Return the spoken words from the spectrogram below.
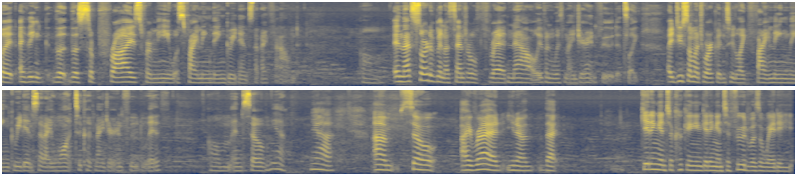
but I think the the surprise for me was finding the ingredients that I found. And that's sort of been a central thread now even with nigerian food. It's like i do so much work into like finding the ingredients that i want to cook nigerian food with. Um, and so yeah. Yeah. Um, so I read, you know, that getting into cooking and getting into food was a way to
